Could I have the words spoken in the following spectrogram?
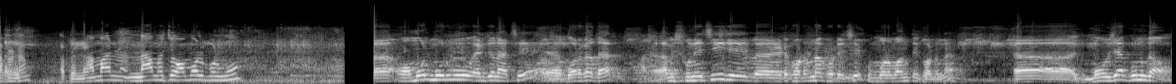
আপনার নাম? আপনার নাম? আমার নাম হচ্ছে অমল মুর্মু। অমল মুর্মু একজন আছে বর্গাদার। আমি শুনেছি যে একটা ঘটনা ঘটেছে, খুব মর্মান্তিক ঘটনা। মৌজা গুনগাঁও।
